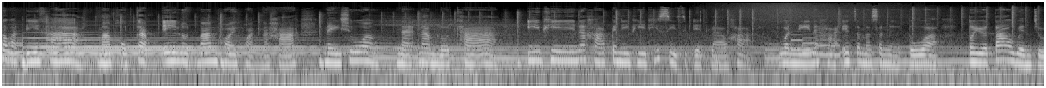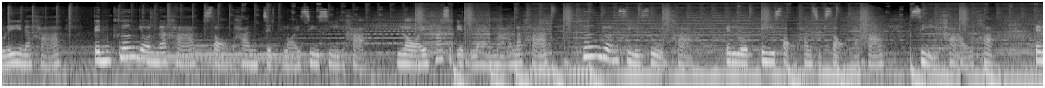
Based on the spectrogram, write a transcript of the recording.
สวัสดีค่ะ มาพบกับเอรถบ้านพลอยขวัญนนะคะ ในช่วงแนะนำรถค่ะ EP นี้นะคะเป็น EP ที่ 41 แล้วค่ะ วันนี้นะคะเอจะมาเสนอตัว Toyota Venturi นะคะ เป็นเครื่องยนต์นะคะ 2,700ซีซีค่ะ 151 แรงม้านะคะ เครื่องยนต์ 4 สูบค่ะ เป็นรถปี 2012 นะคะ สีขาวค่ะ เป็น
